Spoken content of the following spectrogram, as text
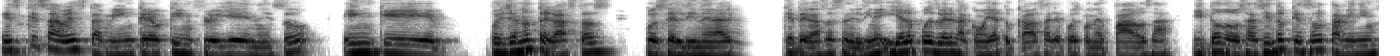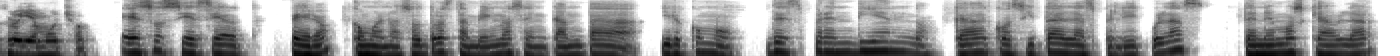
Es que, sabes, también creo que influye en eso, en que pues ya no te gastas pues el dinero que te gastas en el cine y ya lo puedes ver en la comodidad de tu casa, le puedes poner pausa y todo. O sea, siento que eso también influye mucho. Eso sí es cierto. Pero como a nosotros también nos encanta ir como desprendiendo cada cosita de las películas, tenemos que hablar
